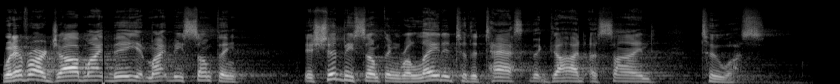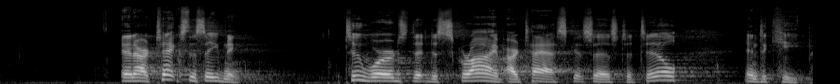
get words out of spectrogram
Whatever our job might be, it might be something, it should be something related to the task that God assigned to us. In our text this evening, two words that describe our task it says to till and to keep.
